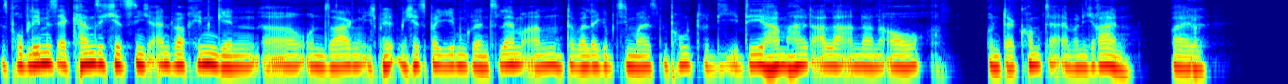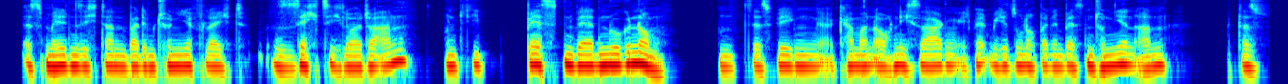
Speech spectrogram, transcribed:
Das Problem ist, er kann sich jetzt nicht einfach hingehen äh, und sagen, ich melde mich jetzt bei jedem Grand Slam an, da- weil da gibt es die meisten Punkte. Die Idee haben halt alle anderen auch. Und da kommt er einfach nicht rein, weil Ja. es melden sich dann bei dem Turnier vielleicht 60 Leute an und die Besten werden nur genommen. Und deswegen kann man auch nicht sagen, ich melde mich jetzt nur noch bei den besten Turnieren an. Das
